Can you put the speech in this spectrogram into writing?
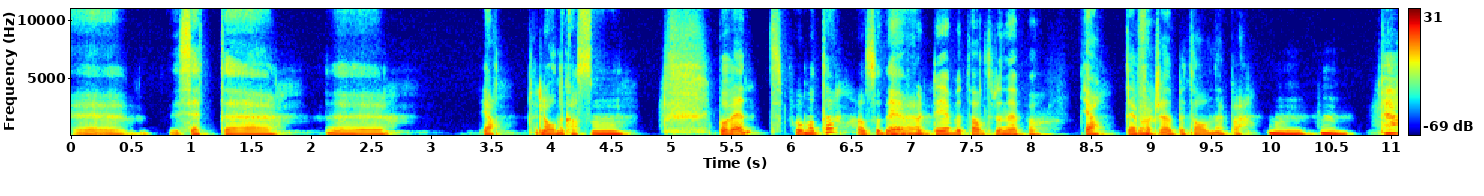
eh, sette ja, Lånekassen på vent, på en måte. Altså det, Ja, for det betalte du ned på. ja, det fortsatte jeg å betale ned på. Mm, mm. Ja.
